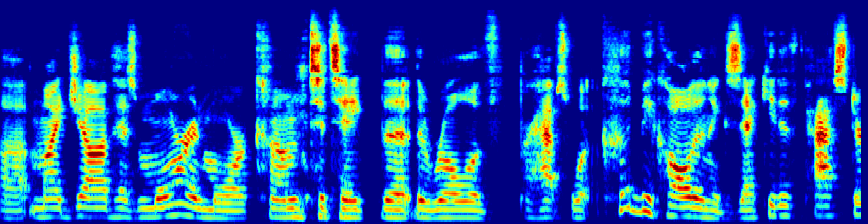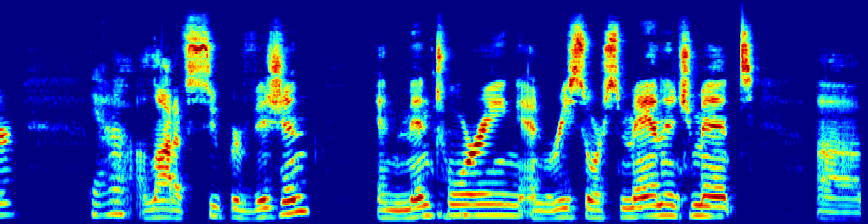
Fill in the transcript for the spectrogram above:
uh, my job has more and more come to take the the role of perhaps what could be called an executive pastor yeah. Uh, a lot of supervision and mentoring and resource management, uh,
